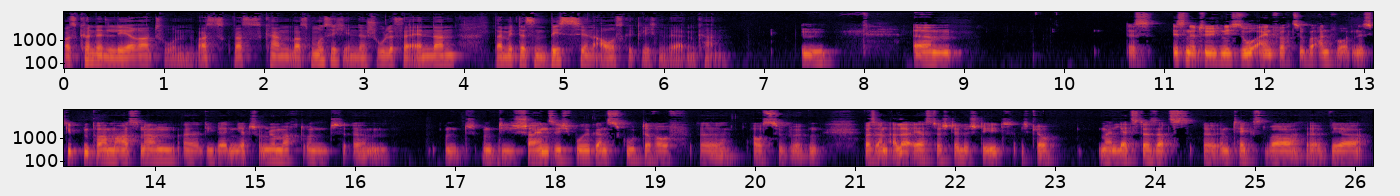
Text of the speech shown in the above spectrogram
was können denn Lehrer tun? Was, was kann, was muss sich in der Schule verändern, damit das ein bisschen ausgeglichen werden kann? Mhm. Ähm, das ist natürlich nicht so einfach zu beantworten. Es gibt ein paar Maßnahmen, äh, die werden jetzt schon gemacht und, ähm, und, und die scheinen sich wohl ganz gut darauf äh, auszuwirken. Was an allererster Stelle steht, ich glaube, mein letzter Satz äh, im Text war, äh, wer,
